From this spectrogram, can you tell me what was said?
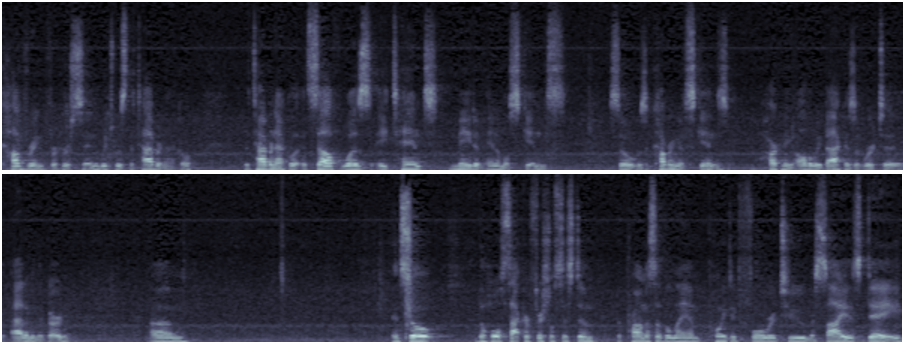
covering for her sin, which was the tabernacle. The tabernacle itself was a tent made of animal skins. So it was a covering of skins, harkening all the way back, as it were, to Adam in the garden. Um, and so the whole sacrificial system, the promise of the Lamb, pointed forward to Messiah's day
